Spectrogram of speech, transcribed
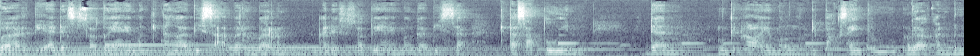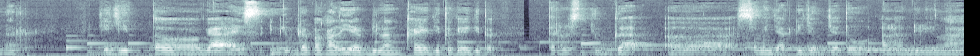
berarti ada sesuatu yang emang kita nggak bisa bareng-bareng. Ada sesuatu yang emang nggak bisa kita satuin dan mungkin kalau emang dipaksain pun nggak akan bener. Kayak gitu guys. Ini berapa kali ya bilang kayak gitu kayak gitu. Terus juga uh, semenjak di Jogja tuh alhamdulillah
